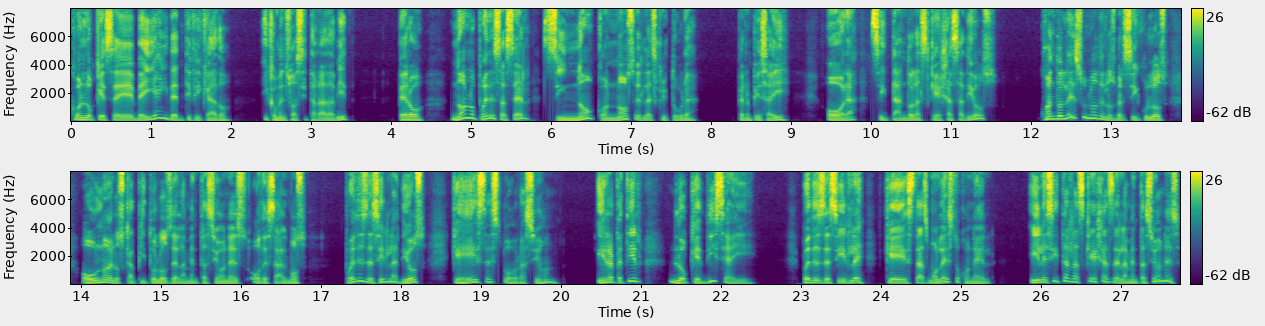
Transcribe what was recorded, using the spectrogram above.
con lo que se veía identificado y comenzó a citar a David. Pero no lo puedes hacer si no conoces la escritura. Pero empieza ahí. Ora citando las quejas a Dios. Cuando lees uno de los versículos o uno de los capítulos de lamentaciones o de salmos, puedes decirle a Dios que esa es tu oración y repetir lo que dice ahí. Puedes decirle que estás molesto con él y le citas las quejas de lamentaciones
